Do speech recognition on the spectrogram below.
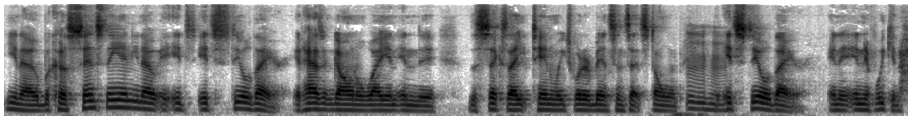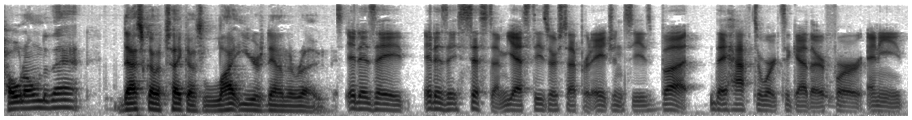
you know, because since then, you know, it's it's still there. It hasn't gone away in, in the, the six, eight, ten weeks, whatever been since that storm. Mm-hmm. It's still there. And, and if we can hold on to that, that's going to take us light years down the road. It is a it is a system. Yes, these are separate agencies, but they have to work together for any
